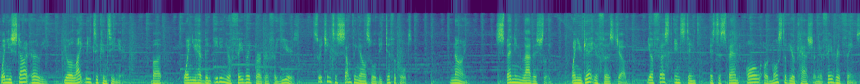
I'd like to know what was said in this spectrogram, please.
When you start early, you are likely to continue. But when you have been eating your favorite burger for years, switching to something else will be difficult. 9. Spending lavishly. When you get your first job, your first instinct is to spend all or most of your cash on your favorite things.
